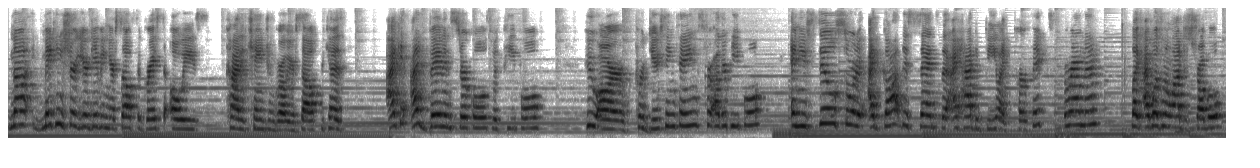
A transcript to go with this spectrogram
not making sure you're giving yourself the grace to always kind of change and grow yourself because I can I've been in circles with people who are producing things for other people and you still sort of I got this sense that I had to be like perfect around them. Like I wasn't allowed to struggle.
